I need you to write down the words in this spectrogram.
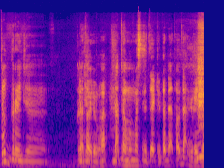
Itu gereja Gak tahu ya pak. Nggak tahu. Nama masjidnya kita gak tahu gak gereja.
